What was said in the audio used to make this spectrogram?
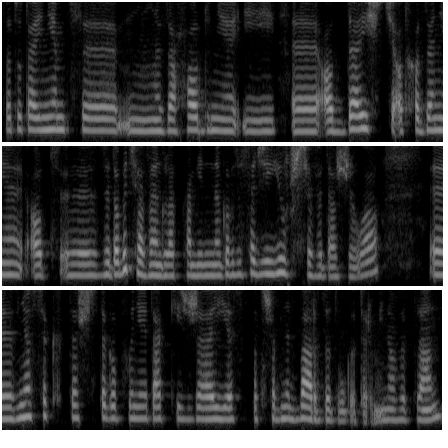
To tutaj Niemcy mm, zachodnie i y, odejście, odchodzenie od wydobycia węgla kamiennego w zasadzie już się wydarzyło. E, wniosek też z tego płynie taki, że jest potrzebny bardzo długoterminowy plan,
